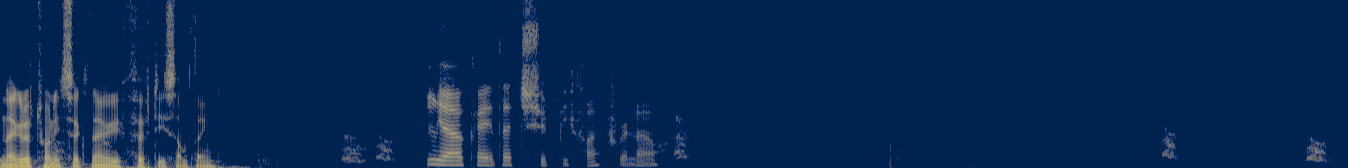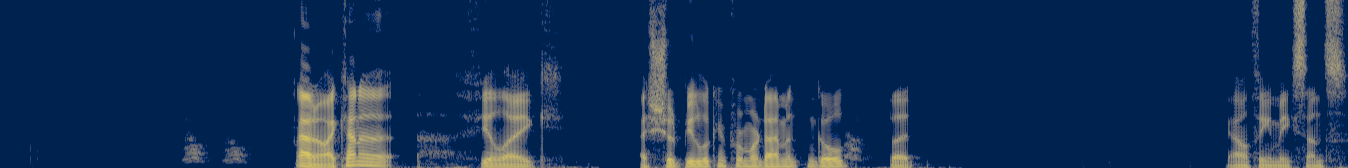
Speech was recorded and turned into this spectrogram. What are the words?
Negative twenty six, negative fifty something. Yeah, okay, that should be fine for now. I don't know. I kind of feel like I should be looking for more diamond and gold, but I don't think it makes sense.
